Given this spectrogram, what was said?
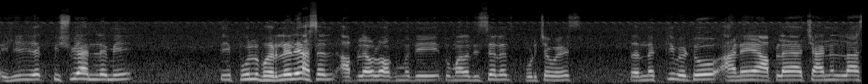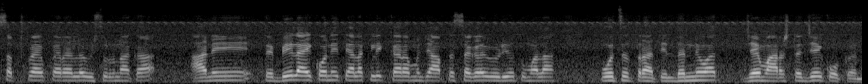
ही एक पिशवी आणली मी. ती फुल भरलेली असेल आपल्या व्लॉगमध्ये तुम्हाला दिसेलच पुढच्या वेळेस. तर नक्की भेटू आणि आपल्या चॅनलला सबस्क्राईब करायला विसरू नका. आणि ते बेल आयकॉन आहे त्याला क्लिक करा म्हणजे आपले सगळे व्हिडिओ तुम्हाला पोचत राहतील. धन्यवाद. जय महाराष्ट्र जय कोकण.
